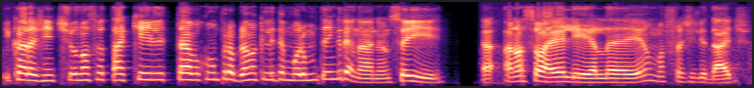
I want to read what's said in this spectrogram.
E cara, gente, o nosso ataque ele tava com um problema que ele demorou muito a engrenar, né? Não sei. A, a nossa OL ela é uma fragilidade.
